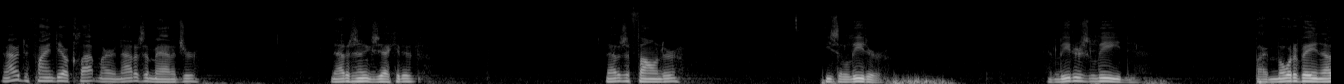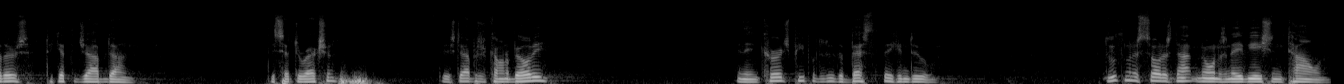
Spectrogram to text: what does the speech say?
And I would define Dale Klapmeier not as a manager, not as an executive, not as a founder. He's a leader. And leaders lead by motivating others to get the job done. They set direction, they establish accountability, and they encourage people to do the best that they can do. Duluth, Minnesota is not known as an aviation town.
